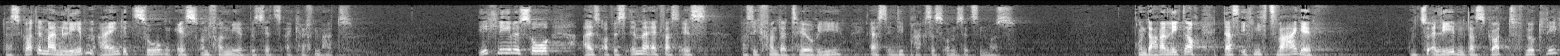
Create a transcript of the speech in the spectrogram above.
dass Gott in meinem Leben eingezogen ist und von mir Besitz ergriffen hat. Ich lebe so, als ob es immer etwas ist, was ich von der Theorie erst in die Praxis umsetzen muss. Und daran liegt auch, dass ich nichts wage, um zu erleben, dass Gott wirklich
